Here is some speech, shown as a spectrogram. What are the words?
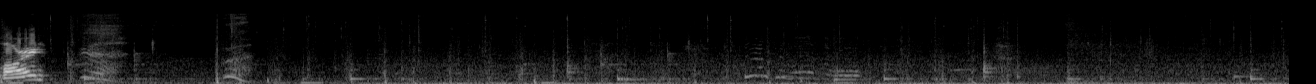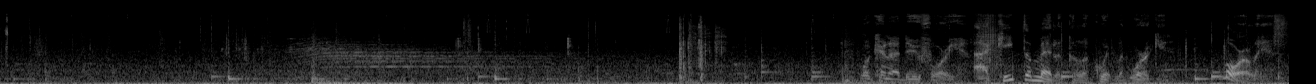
Hard. What can I do for you? I keep the medical equipment working, more or less.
